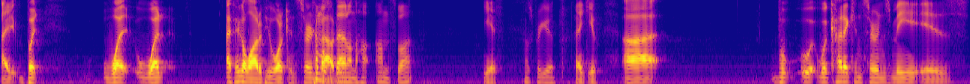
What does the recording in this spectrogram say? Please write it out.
I but what what I think a lot of people are concerned Come up about with that is- on the on the spot. yes. That was pretty good. Thank you. Uh, but w- what kind of concerns me is,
